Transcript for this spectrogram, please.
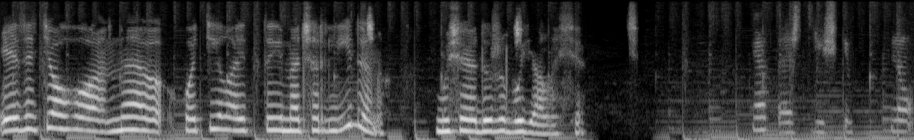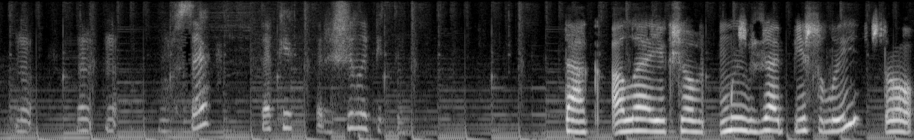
Я з цього не хотіла йти на черлідинг, тому що я дуже боялася. Я теж трішки. Ну, ну, ну, ну, ну все таки вирішила піти. Так, але якщо ми вже пішли, то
